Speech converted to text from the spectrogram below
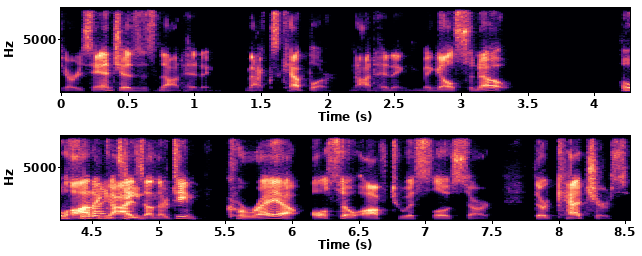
Gary Sanchez is not hitting. Max Kepler not hitting. Miguel Sano. A lot of guys on their team. Correa also off to a slow start. Their catchers,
